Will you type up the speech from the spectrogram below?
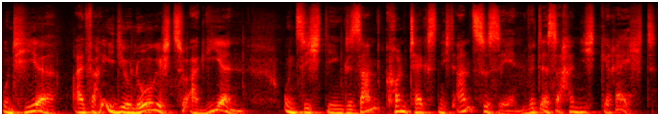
Und hier einfach ideologisch zu agieren und sich den Gesamtkontext nicht anzusehen, wird der Sache nicht gerecht.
